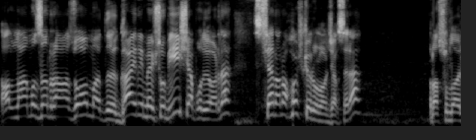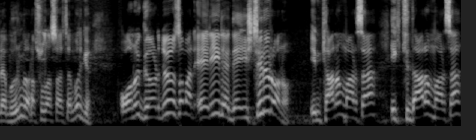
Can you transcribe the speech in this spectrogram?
Allah'ımızın razı olmadığı gayrimeşru bir iş yapılıyor orada. Sen ona hoşgörülü olacaksın ha. Resulullah öyle buyurmuyor. Resulullah sallallahu aleyhi ve sellem buyuruyor. Onu gördüğün zaman eliyle değiştirir onu. İmkanın varsa, iktidarın varsa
